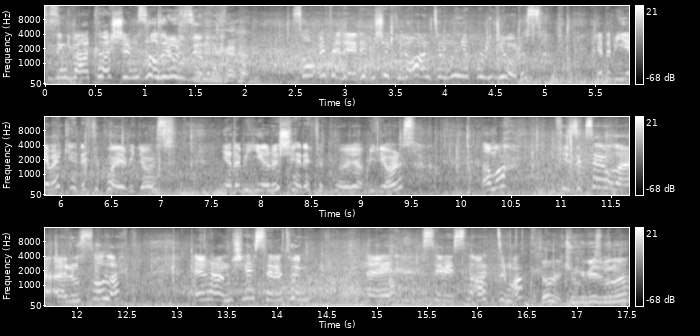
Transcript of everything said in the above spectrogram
sizin gibi arkadaşlarımızı alıyoruz yanımıza. Sohbet ederek bir şekilde o antrenmanı yapabiliyoruz. Ya da bir yemek hedefi koyabiliyoruz. Ya da bir yarış hedefi koyabiliyoruz. Ama fiziksel olarak, ruhsal olarak en önemli şey serotonin e, seviyesini arttırmak. Tabii çünkü biz bunu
